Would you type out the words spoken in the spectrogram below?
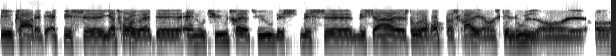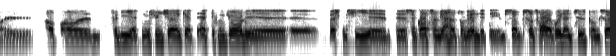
det er jo klart, at, at hvis, øh, jeg tror jo, at øh, anno 2023, hvis, hvis, øh, hvis jeg øh, stod og råbte og skreg og skældte ud, og, øh, og, øh, og, og øh, fordi at nu synes jeg ikke, at, at hun gjorde det, øh, øh hvad skal man sige, øh, øh, så godt, som jeg havde forventet det, så, så tror jeg på et eller andet tidspunkt, så,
